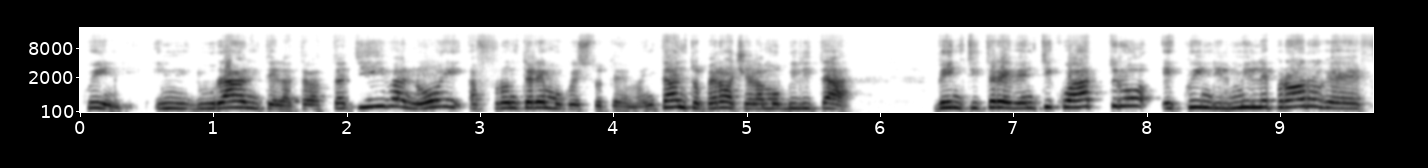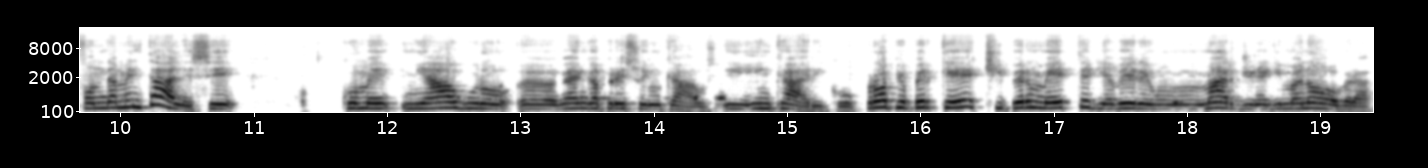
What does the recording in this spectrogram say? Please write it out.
Quindi in, durante la trattativa noi affronteremo questo tema. Intanto però c'è la mobilità 23-24 e quindi il mille proroghe è fondamentale se come mi auguro eh, venga preso in, causa, in carico, proprio perché ci permette di avere un margine di manovra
